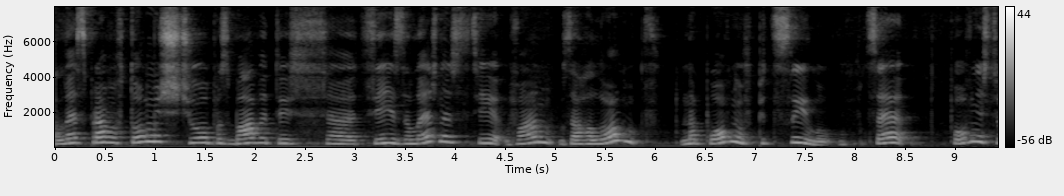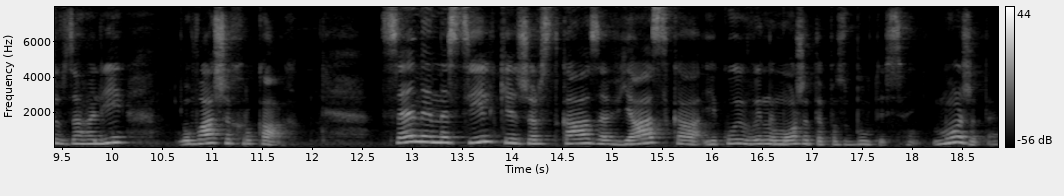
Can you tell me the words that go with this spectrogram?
Але справа в тому, що позбавитись е, цієї залежності вам загалом наповну в підсилу. Це повністю взагалі у ваших руках. Це не настільки жорстка зав'язка, якої ви не можете позбутися. Можете.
